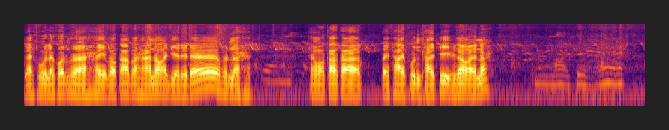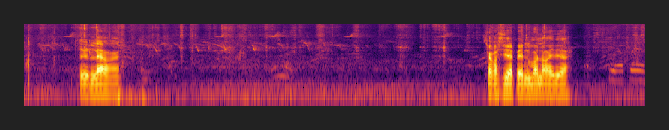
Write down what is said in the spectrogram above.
หลายคู่หลายคนเพื่นว่าให้บอกก้าวมาหาน้องไอเดียเด้อเด้อเพิ่นน่ะทางบอกก้าวก็ไปถ่ายพุ่นถ่ายพี่พี่น้องเอ้ยนะ น้องน้อยตื่นแล้ว ตื่นแล้วฮะเจ้าก็เสียเป็นบ่น้อยเดียวเสียเป็น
